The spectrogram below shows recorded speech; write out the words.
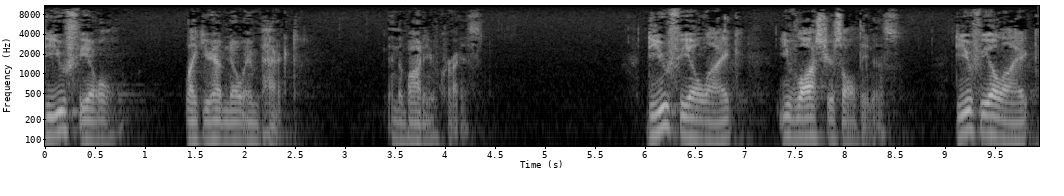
Do you feel like you have no impact in the body of Christ? Do you feel like you've lost your saltiness? Do you feel like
